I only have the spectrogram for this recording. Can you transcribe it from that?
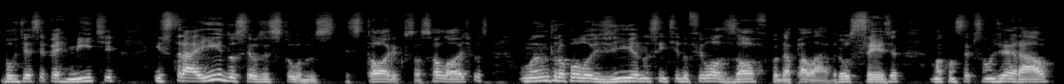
Bourdieu se permite extrair dos seus estudos históricos sociológicos uma antropologia no sentido filosófico da palavra, ou seja, uma concepção geral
